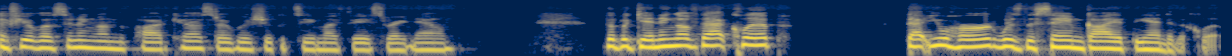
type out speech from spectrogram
If you're listening on the podcast, I wish you could see my face right now. The beginning of that clip that you heard was the same guy at the end of the clip.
